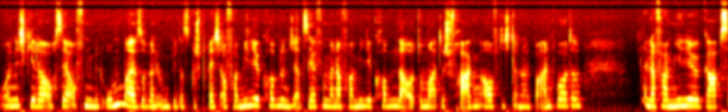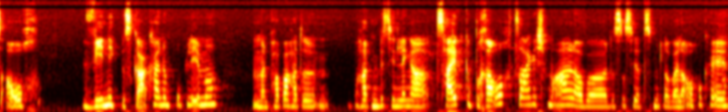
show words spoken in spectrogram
Und ich gehe da auch sehr offen mit um. Also wenn irgendwie das Gespräch auf Familie kommt und ich erzähle von meiner Familie, kommen da automatisch Fragen auf, die ich dann halt beantworte. In der Familie gab es auch wenig bis gar keine Probleme. Mein Papa hatte hat ein bisschen länger Zeit gebraucht, sage ich mal, aber das ist jetzt mittlerweile auch okay.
